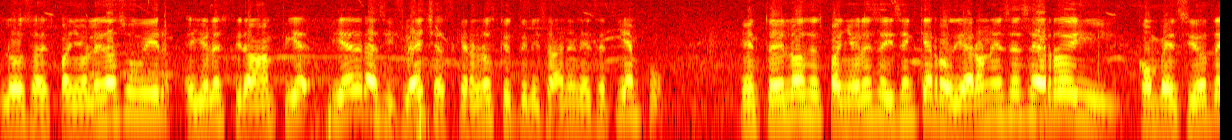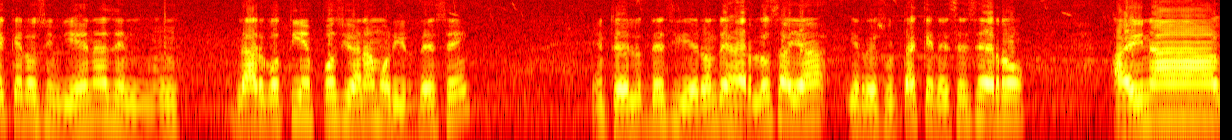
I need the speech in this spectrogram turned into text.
los españoles a subir, ellos les tiraban pie- piedras y flechas, que eran los que utilizaban en ese tiempo. Entonces los españoles se dicen que rodearon ese cerro y convencidos de que los indígenas en un largo tiempo se iban a morir de sed, entonces decidieron dejarlos allá y resulta que en ese cerro hay una,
